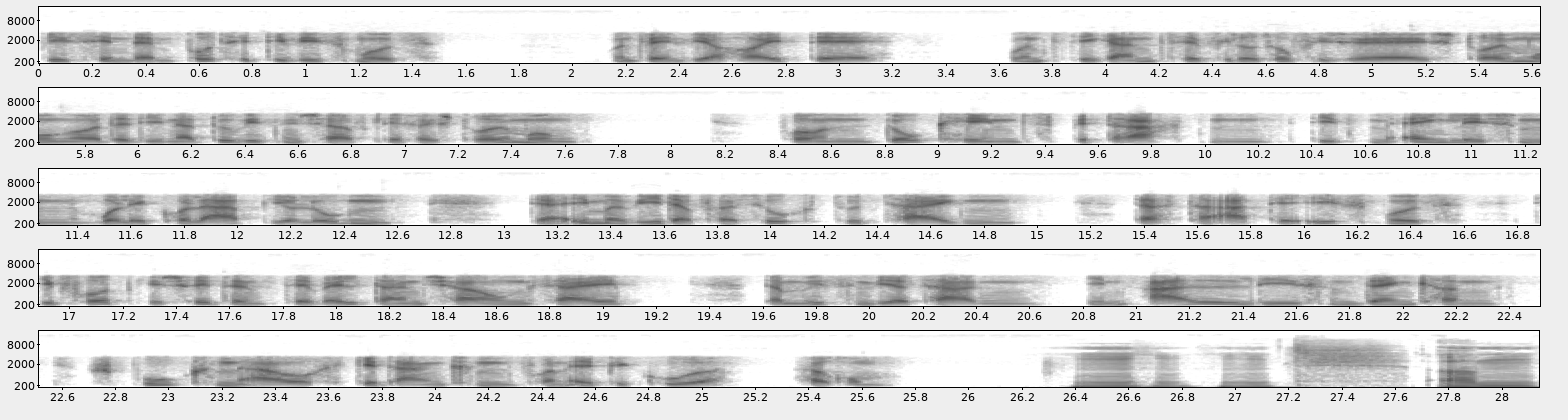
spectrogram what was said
bis in den Positivismus. Und wenn wir heute uns die ganze philosophische Strömung oder die naturwissenschaftliche Strömung von Dawkins betrachten, diesem englischen Molekularbiologen, der immer wieder versucht zu zeigen, dass der Atheismus die fortgeschrittenste Weltanschauung sei, da müssen wir sagen, in all diesen Denkern spuken auch Gedanken von Epikur herum. Mhm, mh. ähm,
